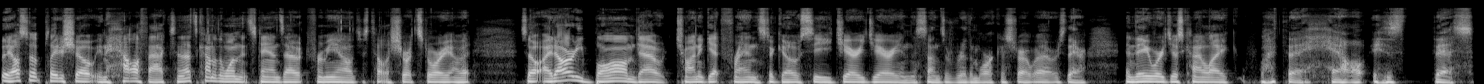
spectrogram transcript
they also played a show in Halifax, and that's kind of the one that stands out for me. I'll just tell a short story of it. So I'd already bombed out trying to get friends to go see Jerry Jerry and the Sons of Rhythm Orchestra while I was there. And they were just kind of like, what the hell is this?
